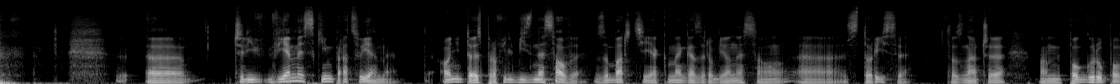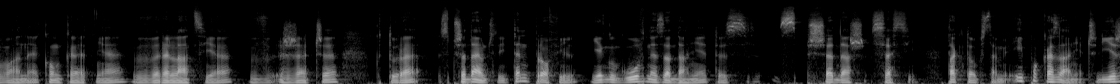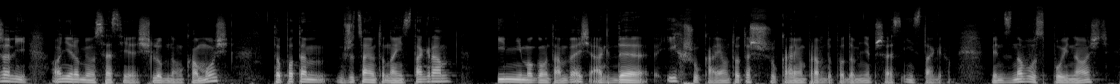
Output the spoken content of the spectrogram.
e, czyli wiemy, z kim pracujemy. Oni to jest profil biznesowy. Zobaczcie, jak mega zrobione są e, storiesy. To znaczy, mamy pogrupowane konkretnie w relacje, w rzeczy, które sprzedają. Czyli ten profil, jego główne zadanie to jest sprzedaż sesji. Tak to obstawiam. I pokazanie. Czyli jeżeli oni robią sesję ślubną komuś, to potem wrzucają to na Instagram, inni mogą tam wejść, a gdy ich szukają, to też szukają prawdopodobnie przez Instagram. Więc znowu spójność.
